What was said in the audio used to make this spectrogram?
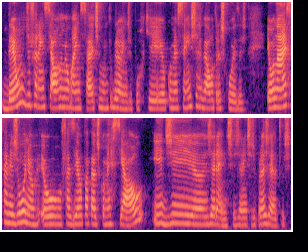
deu um diferencial no meu mindset muito grande, porque eu comecei a enxergar outras coisas. Eu, na SPM Júnior, eu fazia o papel de comercial e de gerente, gerente de projetos.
